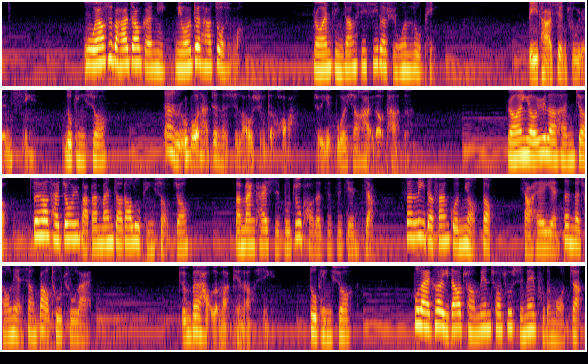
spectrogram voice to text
我要是把它交给你，你会对它做什么？荣恩紧张兮兮地询问陆平。逼他现出原形，陆平说。但如果它真的是老鼠的话，这也不会伤害到它的。荣恩犹豫了很久，最后才终于把斑斑交到陆平手中。斑斑开始不住口的吱吱尖叫，奋力的翻滚扭动，小黑眼瞪得从脸上暴突出来。准备好了吗，天狼星？陆平说。布莱克已到床边抽出史内普的魔杖，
